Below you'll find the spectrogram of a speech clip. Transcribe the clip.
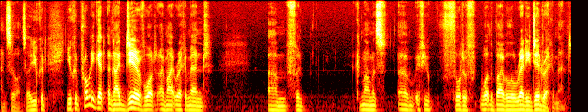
and so on. So you could you could probably get an idea of what I might recommend um, for commandments um, if you thought of what the Bible already did recommend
